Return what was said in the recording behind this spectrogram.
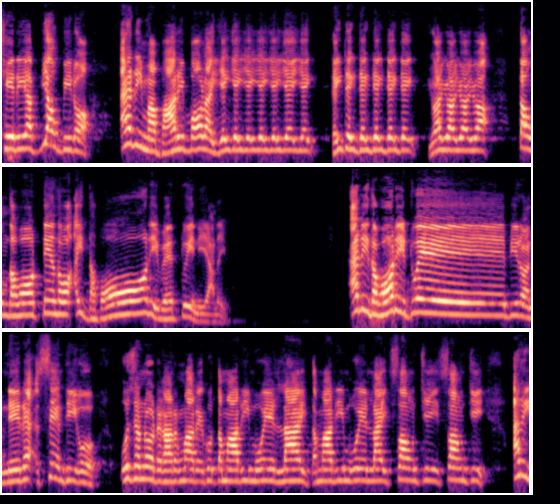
ခြေတွေကပျောက်ပြီးတော့အဲ့ဒီမှာဘာတွေပေါ်လာရိတ်ရိတ်ရိတ်ရိတ်ရိတ်ရိတ်ရိတ်ဒိတ်ဒိတ်ဒိတ်ဒိတ်ဒိတ်ဒိတ်ရွာရွာရွာရွာတောင်သဘောတင်းသဘောအဲ့သဘောတွေပဲတွေ့နေရလိမ့်မယ်အဲ့ဒီသဘောတွေတွေ့ပြီးတော့နေတဲ့အဆင့်အထိကိုဦးဇင်းတော်တရားဓမ္မတွေအခုတမာဒီမွေးလိုက်တမာဒီမွေးလိုက်စောင့်ကြည့်စောင့်ကြည့် အဲ့ဒီ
